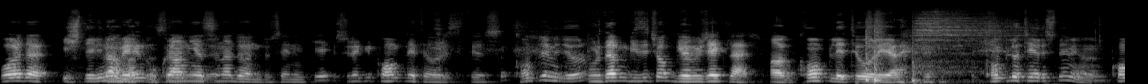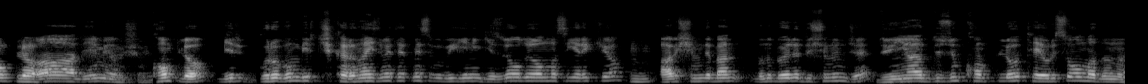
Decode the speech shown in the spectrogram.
Bu arada işlevini Ömer'in Ukraynyasına döndü seninki. Sürekli komple teorisi diyorsun. Komple mi diyorum? Burada bizi çok gömecekler. Abi komple teori yani. Komplo teorisi demiyor muyum? Komplo. Aa diyemiyormuşum. Komplo bir grubun bir çıkarına hizmet etmesi bu bilginin gizli oluyor olması gerekiyor. Hı hı. Abi şimdi ben bunu böyle düşününce dünya düzün komplo teorisi olmadığını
